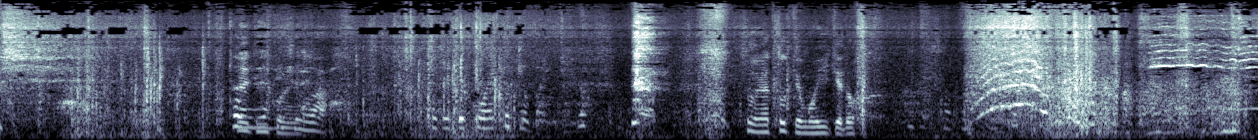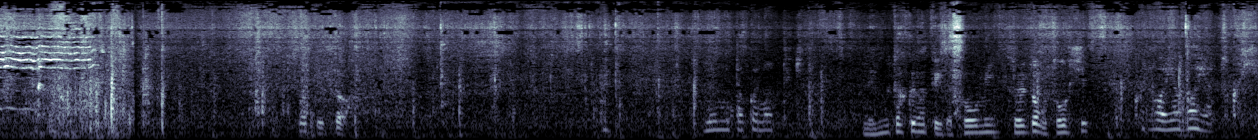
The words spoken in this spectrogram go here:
しというわこれでけは、これでこうやっとけばいいんだよ。そうやっとってもいいけどさてと眠たくなってきた。眠たくなってきた冬眠？それとも凍死これはやばいやつかし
